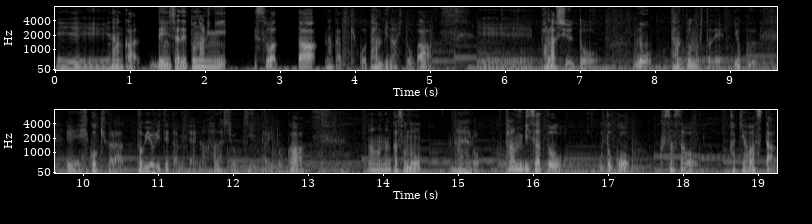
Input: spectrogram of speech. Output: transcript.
えー、なんか電車で隣に座ったなんか結構短美な人が、えー、パラシュートの担当の人でよく、えー、飛行機から飛び降りてたみたいな話を聞いたりとかあなんかそのなんやろ短美さと男臭さを掛け合わせた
